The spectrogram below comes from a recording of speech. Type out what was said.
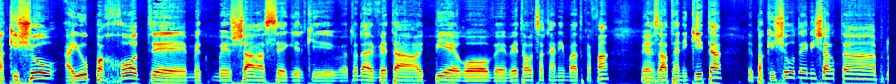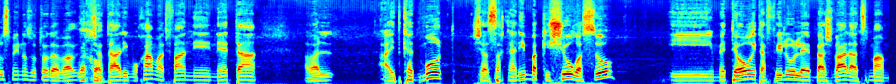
בקישור היו פחות אה, מ- משאר הסגל, כי אתה יודע, הבאת את פיירו והבאת עוד שחקנים בהתקפה, והחזרת ניקיטה, ובקישור די נשארת פלוס מינוס אותו דבר. נכון. נשארת עלי מוחמד, פאני, נטע, אבל ההתקדמות שהשחקנים בקישור עשו, היא מטאורית אפילו בהשוואה לעצמם.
